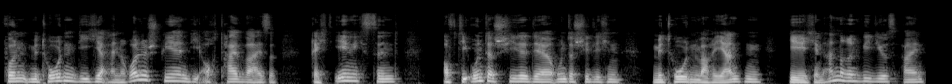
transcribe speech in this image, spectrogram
von Methoden, die hier eine Rolle spielen, die auch teilweise recht ähnlich sind. Auf die Unterschiede der unterschiedlichen Methodenvarianten gehe ich in anderen Videos ein.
